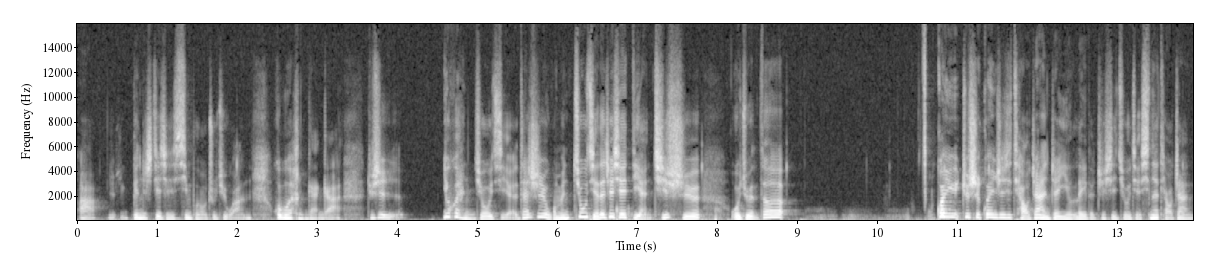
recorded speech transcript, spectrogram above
啊，跟着这些新朋友出去玩，会不会很尴尬？就是又会很纠结。但是我们纠结的这些点，其实我觉得，关于就是关于这些挑战这一类的这些纠结，新的挑战、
